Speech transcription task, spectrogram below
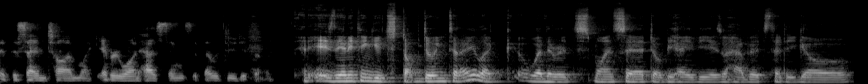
at the same time, like everyone has things that they would do differently. And is there anything you'd stop doing today, like whether it's mindset or behaviors or habits that you go,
